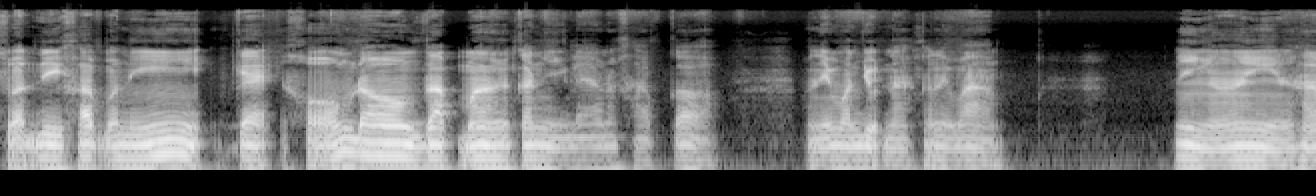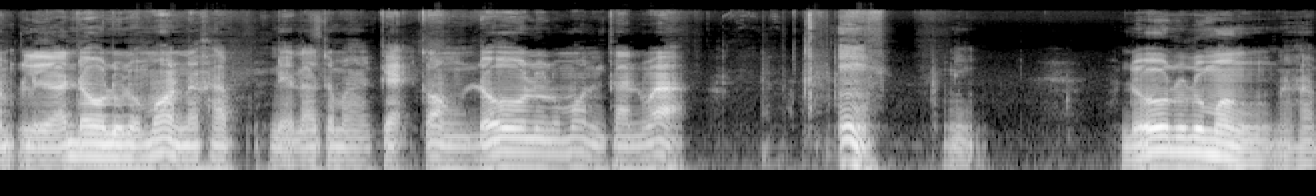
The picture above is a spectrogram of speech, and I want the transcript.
สวัสดีครับ วันนี้แกะของดองกลับมากันอีกแล้วนะครับ ก็ วันนี้วันหยุดนะก็เลยว่าง นี่ไงนะครับ เหลือโดลูโลมอนนะครับ เดี๋ยวเราจะมาแกะกล่องโดลูโลมอนกันว่าอือนี่โดลูโลมอนนะครับ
